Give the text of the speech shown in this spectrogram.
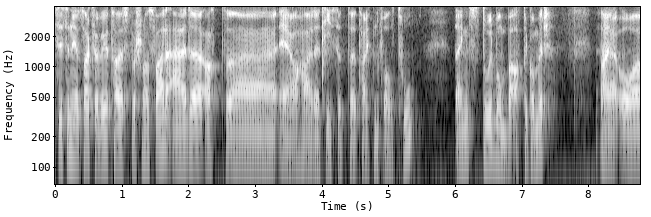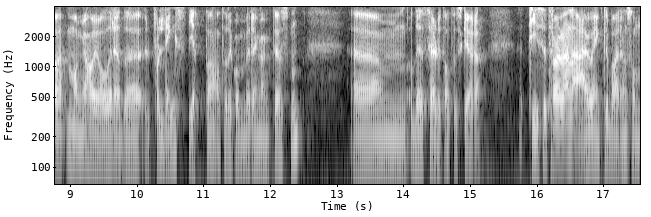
siste nyhetssak før vi tar spørsmål og svar, er eh, at eh, EA har teaset eh, Titanfall 2. Det er ingen stor bombe at det kommer. Nei. Og mange har jo allerede for lengst gjetta at det kommer en gang til høsten. Um, og det ser det ut til at det skal gjøre. Teaser-traileren er jo egentlig bare en sånn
